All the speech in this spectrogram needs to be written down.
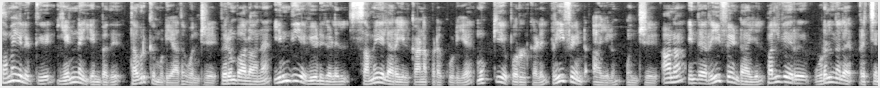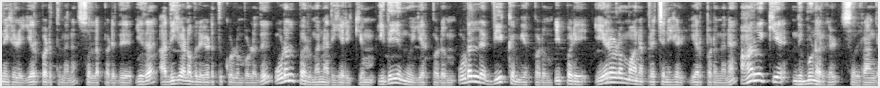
சமையலுக்கு எண்ணெய் என்பது தவிர்க்க முடியாத ஒன்று. பெரும்பாலான இந்திய வீடுகளில் சமையலறையில் காணப்படக்கூடிய முக்கிய பொருட்களில் ரீஃபைண்ட் ஆயிலும் ஒன்று. ஆனா இந்த ரீஃபைண்ட் ஆயில் பல்வேறு உடல்நல பிரச்சனைகளை ஏற்படுத்தும் என சொல்லப்படுது. இதை அதிக அளவில் எடுத்துக்கொள்ளும் பொழுது உடல் பருமன் அதிகரிக்கும் இதய நோய் ஏற்படும் உடல்ல வீக்கம் ஏற்படும் இப்படி ஏராளமான பிரச்சனைகள் ஏற்படும் என ஆரோக்கிய நிபுணர்கள் சொல்றாங்க.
